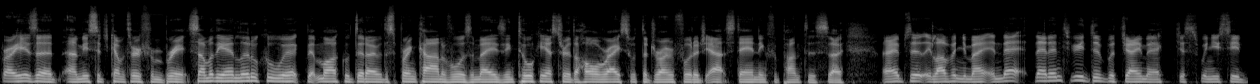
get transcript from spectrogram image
bro, here's a, a message come through from Brett. Some of the analytical work that Michael did over the Spring Carnival was amazing. Talking us through the whole race with the drone footage, outstanding for punters. So, I'm absolutely loving you, mate. And that, that interview you did with J Mac, just when you said,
